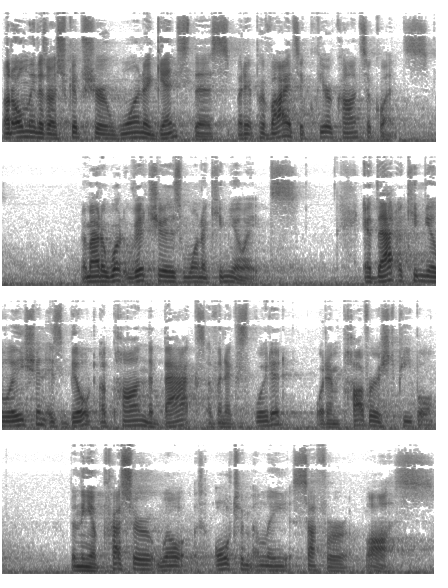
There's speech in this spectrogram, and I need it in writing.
Not only does our scripture warn against this, but it provides a clear consequence. No matter what riches one accumulates, if that accumulation is built upon the backs of an exploited or impoverished people, then the oppressor will ultimately suffer loss.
